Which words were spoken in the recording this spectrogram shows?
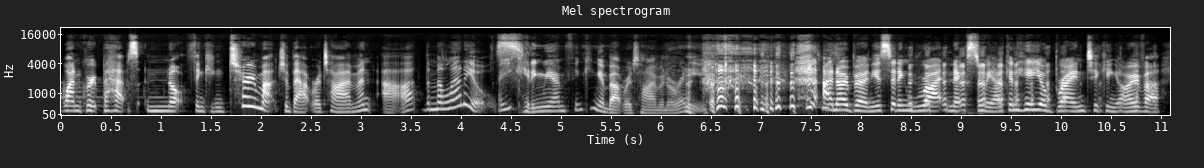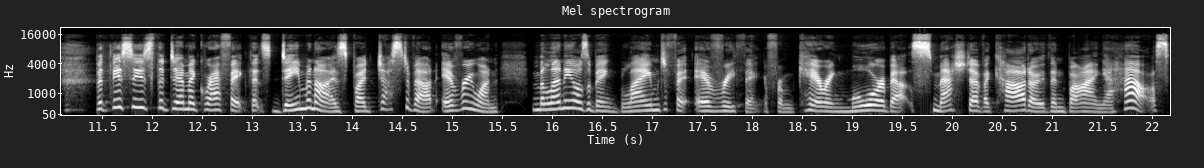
One group perhaps not thinking too much about retirement are the millennials. Are you kidding me? I'm thinking about retirement already. I know, Bern, you're sitting right next to me. I can hear your brain ticking over. But this is the demographic that's demonized by just about everyone. Millennials are being blamed for everything from caring more about smashed avocado than buying a house,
